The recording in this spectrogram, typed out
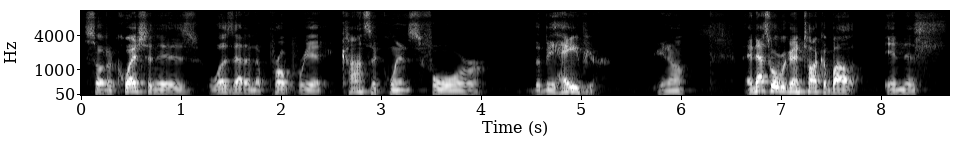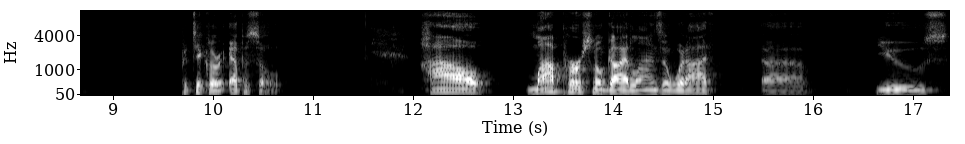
So the question is, was that an appropriate consequence for the behavior? You know? And that's what we're going to talk about in this particular episode. How my personal guidelines and what I uh, use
